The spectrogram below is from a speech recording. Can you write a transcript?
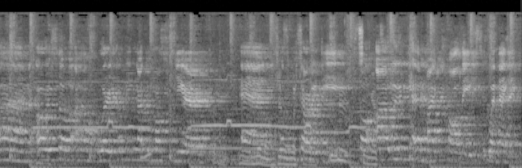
And also uh, welcoming atmosphere and hospitality. So I will tell my colleagues when I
